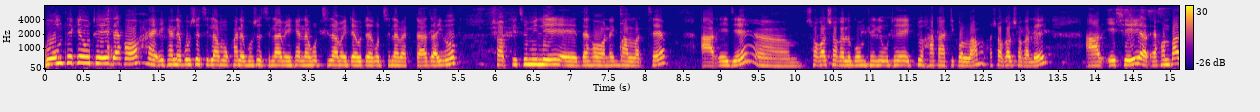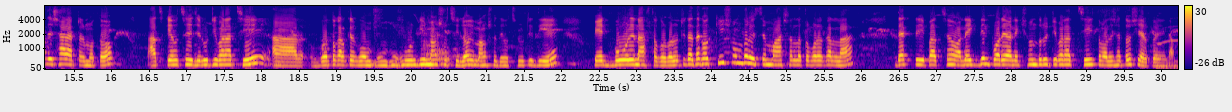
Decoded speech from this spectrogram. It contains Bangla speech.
ঘুম থেকে উঠেই দেখো হ্যাঁ এখানে বসেছিলাম, ওখানে বসেছিলাম, এখানে করছিলাম, এটা ওটা করছিলাম, একটা, যাই হোক সব কিছু মিলিয়ে দেখো, অনেক ভালো লাগছে। আর এই যে সকাল সকালে ঘুম থেকে উঠে একটু হাঁটাহাঁটি করলাম, সকাল সকালে। আর এসেই এখন বাজে সাড়ে আটটার মতো। আজকে হচ্ছে যে রুটি বানাচ্ছি, আর গতকালকের মুরগির মাংস ছিল, ওই মাংস দিয়ে হচ্ছে রুটি দিয়ে পেট ভরে নাস্তা করব। রুটিটা দেখো কি সুন্দর হয়েছে মাশাল্লাহ তোবরাকাল্লাহ। দেখতেই পাচ্ছ, অনেকদিন পরে অনেক সুন্দর রুটি বানাচ্ছি, তোমাদের সাথেও শেয়ার করে নিলাম।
